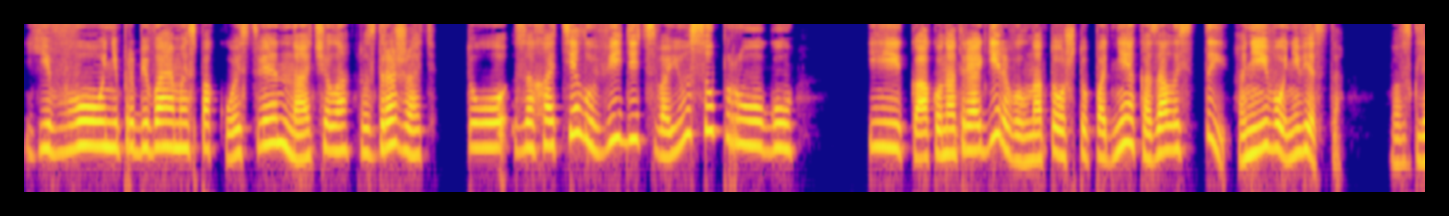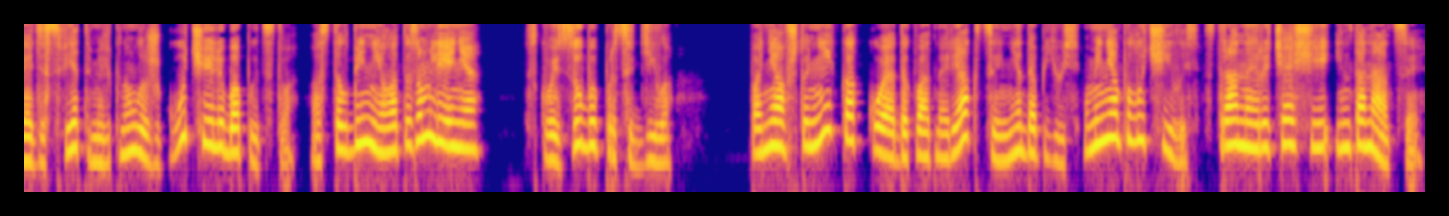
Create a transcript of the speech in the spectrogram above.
Его непробиваемое спокойствие начало раздражать. То захотел увидеть свою супругу. И как он отреагировал на то, что под ней оказалась ты, а не его невеста? Во взгляде Света мелькнуло жгучее любопытство. Остолбенел от изумления. Сквозь зубы процедила. Поняв, что никакой адекватной реакции не добьюсь, у меня получилось странные рычащие интонации.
